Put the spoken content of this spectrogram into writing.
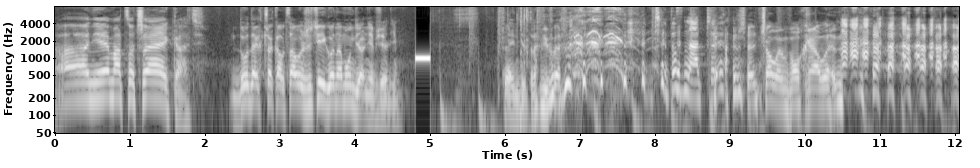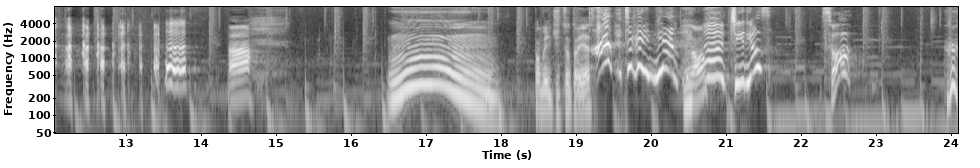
A nie ma co czekać. Dudek czekał całe życie i go na mundial nie wzięli. Nie trafiłem, Czy to znaczy? że czołem wąchałem. A. Mmm. Powiedz ci co to jest? Czekaj, wiem! No. E, Cheerios? Co?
